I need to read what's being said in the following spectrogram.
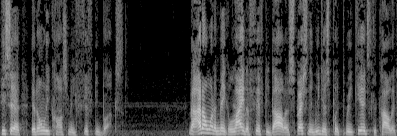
He said, it only cost me 50 bucks. Now, I don't want to make light of $50, especially we just put three kids to college.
